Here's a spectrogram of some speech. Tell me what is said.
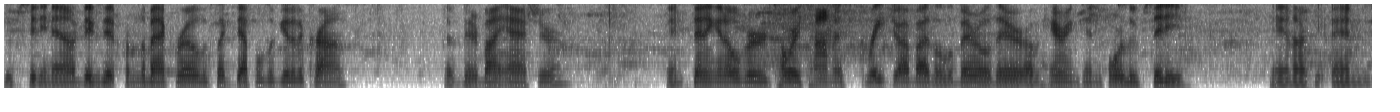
Loup City now digs it from the back row. Looks like Defels will get it across. Dug there by Asher. And sending it over, Tori Thomas. Great job by the libero there of Harrington for Loup City. And, our, and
